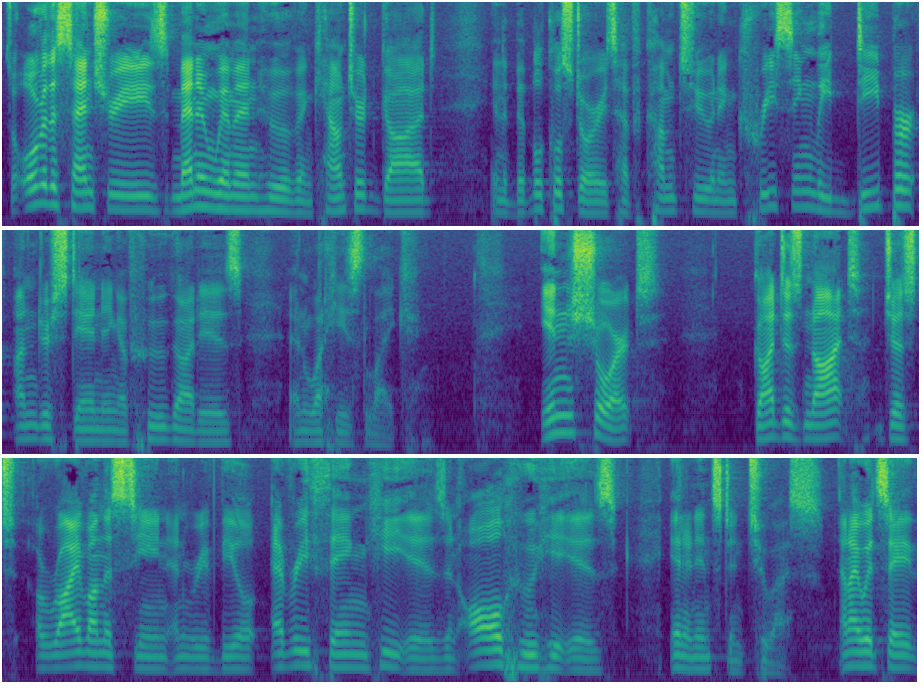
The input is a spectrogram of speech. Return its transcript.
So, over the centuries, men and women who have encountered God in the biblical stories have come to an increasingly deeper understanding of who God is and what He's like. In short, God does not just arrive on the scene and reveal everything He is and all who He is in an instant to us. And I would say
